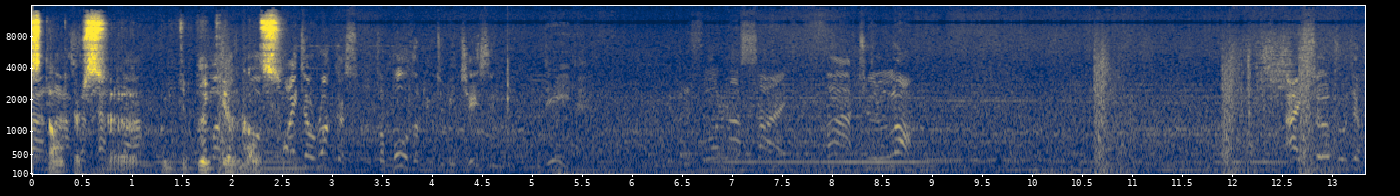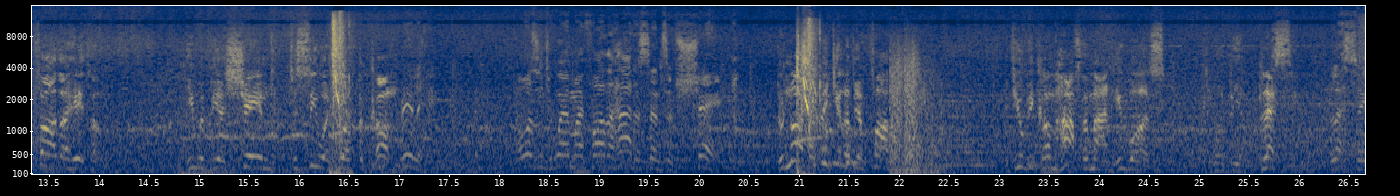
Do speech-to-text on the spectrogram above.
stalkers uh, deplete your health. Quite a ruckus for both of you to be chasing. I with your father, Haytham. He would be ashamed to see what you have become. Really? I wasn't aware my father had a sense of shame. Do not speak ill of your father. If you become half the man he was, it will be a blessing. Blessing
